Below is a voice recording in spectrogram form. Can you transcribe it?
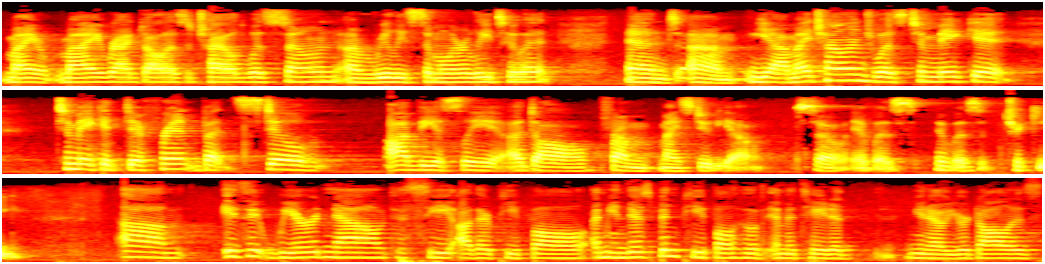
my my rag doll as a child was sewn, um, really similarly to it. And um, yeah, my challenge was to make it to make it different, but still obviously a doll from my studio. So it was it was tricky. Um, is it weird now to see other people? I mean, there's been people who have imitated, you know, your doll has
